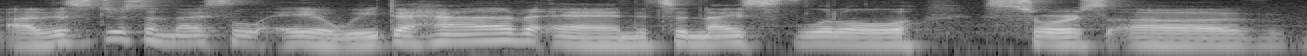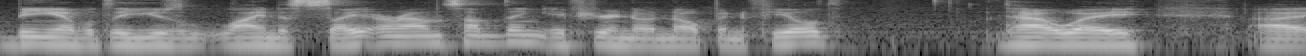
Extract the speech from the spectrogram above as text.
Uh, this is just a nice little AoE to have, and it's a nice little source of being able to use line of sight around something if you're in an open field. That way, uh,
